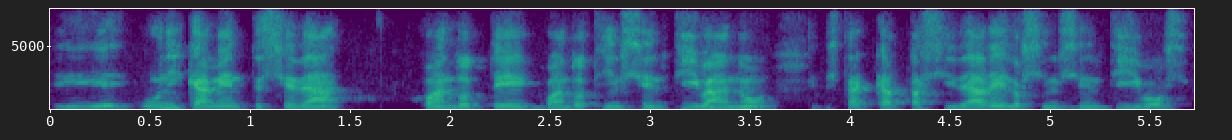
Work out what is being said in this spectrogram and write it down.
eh, únicamente se da cuando te, cuando te incentiva, ¿no? Esta capacidad de los incentivos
